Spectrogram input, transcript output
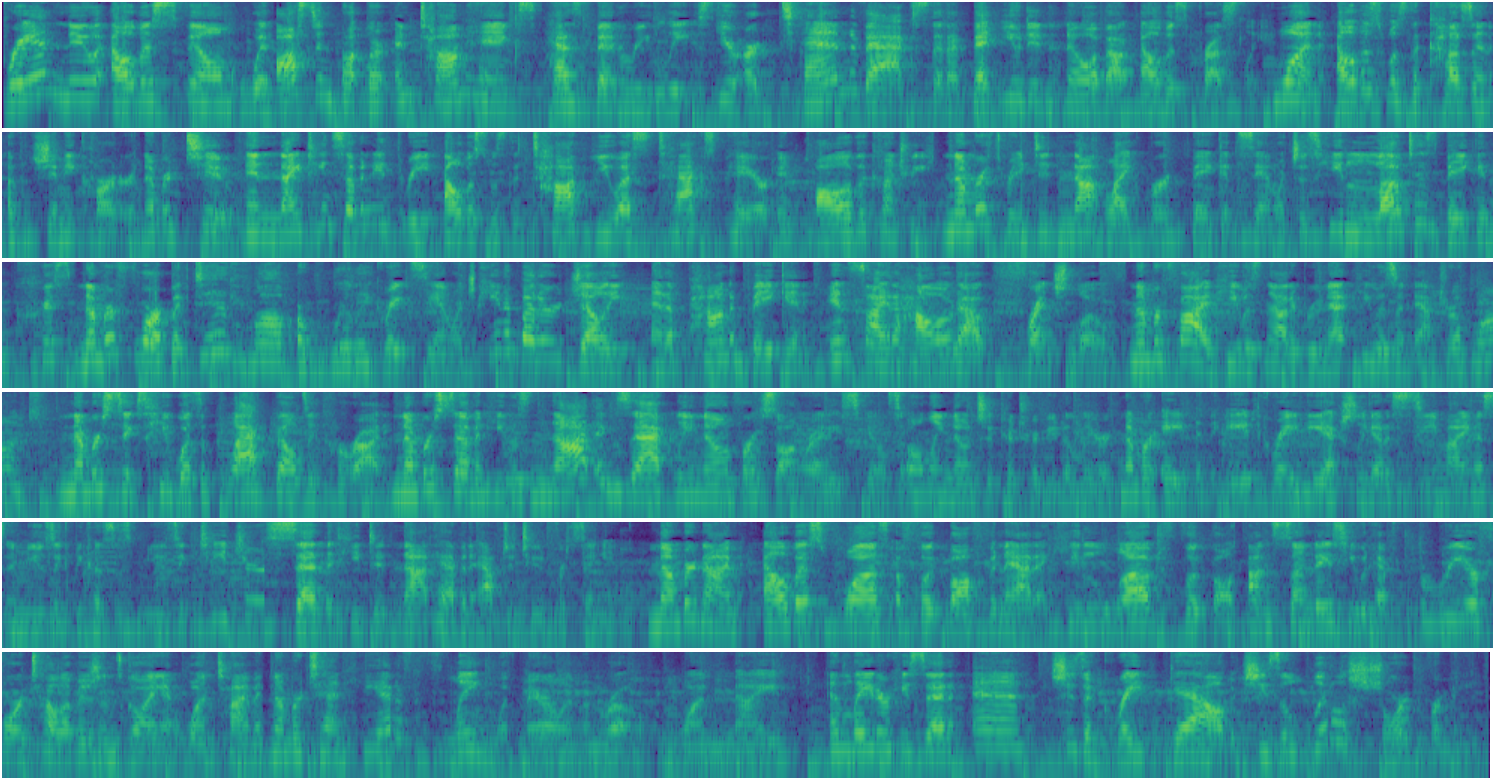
Brand new Elvis film with Austin Butler and Tom Hanks has been released. Here are 10 facts that I bet you didn't know about Elvis Presley. 1. Elvis was the cousin of Jimmy Carter. Number 2. In 1973, Elvis was the top U.S. taxpayer in all of the country. Number 3. Did not like burnt bacon sandwiches. He loved his bacon crisp. Number 4. But did love a really great sandwich. Peanut butter, jelly, and a pound of bacon inside a hollowed out French loaf. Number 5. He was not a brunette. He was a natural blonde. Number six, he was a black belt in karate. Number seven, he was not exactly known for his songwriting skills, only known to contribute a lyric. Number eight, in the eighth grade, he actually got a C minus in music because his music teacher said that he did not have an aptitude for singing. Number nine, Elvis was a football fanatic. He loved football. On Sundays, he would have three or four televisions going at one time. Number 10, he had a fling with Marilyn Monroe one night. And later he said, eh, she's a great gal, but she's a little short for me.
